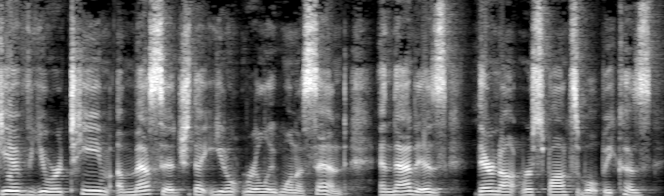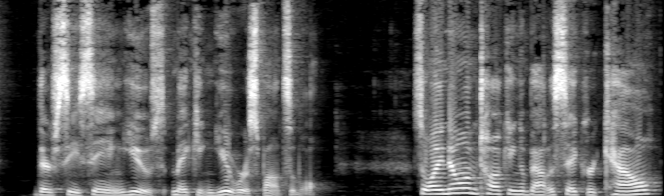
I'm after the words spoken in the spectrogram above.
give your team a message that you don't really want to send. And that is they're not responsible because they're CCing you, making you responsible. So I know I'm talking about a sacred cow,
